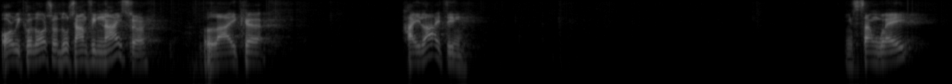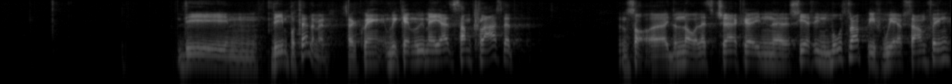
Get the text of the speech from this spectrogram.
Or we could also do something nicer, like uh, highlighting. In some way, the, um, the input element. So we, can, we may add some class that, so uh, I don't know, let's check in uh, CS in Bootstrap if we have something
